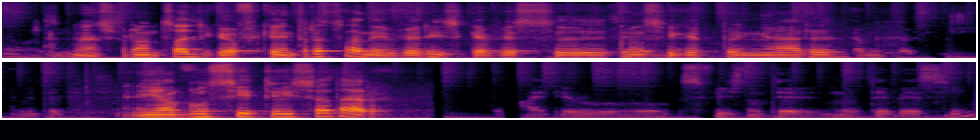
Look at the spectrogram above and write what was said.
Não, acho que Mas pronto, olha que eu fiquei interessado em ver isso, quer ver se Sim, consigo né? apanhar é muito fixe, é muito fixe. em algum sítio isso a dar. Ah, Eu, se fiz no, T, no TV5,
